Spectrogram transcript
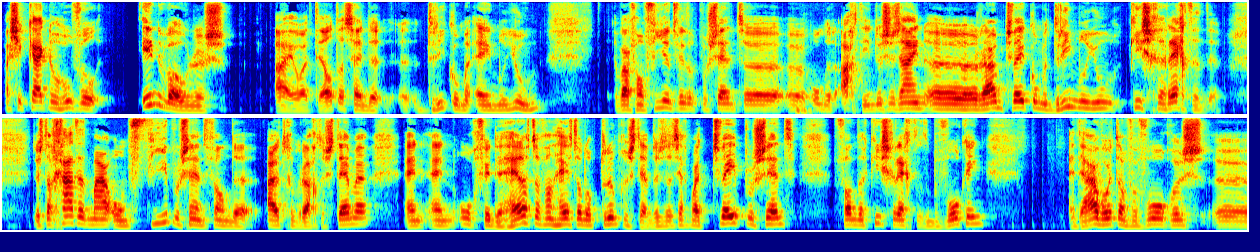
Als je kijkt naar hoeveel inwoners Iowa telt, dat zijn de uh, 3,1 miljoen, waarvan 24% uh, uh, onder de 18. Dus er zijn uh, ruim 2,3 miljoen kiesgerechtigden. Dus dan gaat het maar om 4% van de uitgebrachte stemmen. En, en ongeveer de helft daarvan heeft dan op Trump gestemd. Dus dat is zeg maar 2% van de kiesgerechtigde bevolking. En daar wordt dan vervolgens uh,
